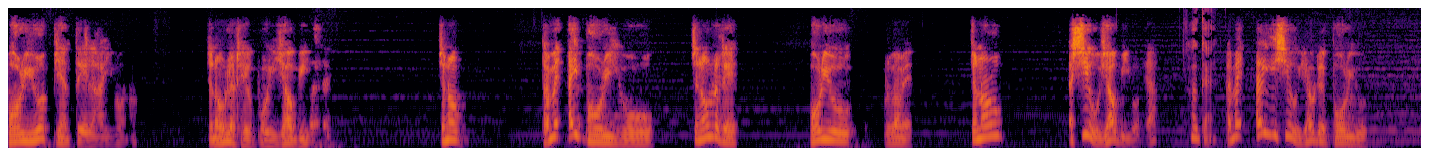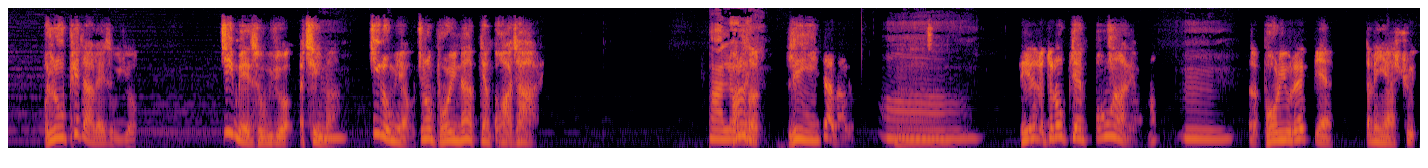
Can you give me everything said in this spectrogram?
body ရောပြန်တည်လာပြီပေါ့နော်ကျွန်တော်လက်ထဲကို body ရောက်ပြီကျွန်တော်ဒါပေမဲ့အဲ့ body ကိုကျွန်တော်လက်ထဲ body ကိုဘယ်လိုပြောမလဲကျွန်တော်တို့အရှိကိုရောက်ပြီပေါ့ဗျာဟုတ်ကဲ့ဒါပေမဲ့အဲ့အရှိကိုရောက်တဲ့ body ကိုဘလို့ဖြစ်တာလဲဆိုပြီးတော့ကြည့်မယ်ဆိုပြီးတော့အချိန်မှာကြည့်လို့မရဘူးကျွန်တော် body နာပြန်ခွာကြရတယ်ဘာလို့လဲလင်ရင်တက်လာလို့အော်ဒီတော့ကျွန်တော်ပြန်ပုံးရတယ်ပေါ့နော်อืม body ကိုလည်းပြန်တလျာရွှေ့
